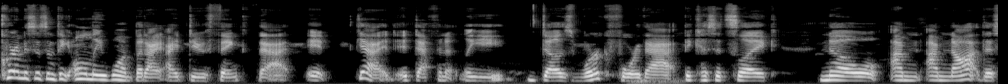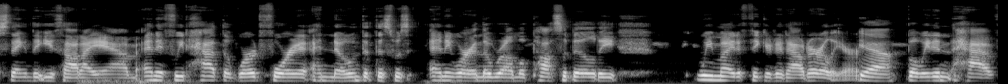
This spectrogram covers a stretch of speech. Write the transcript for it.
Queerness isn't the only one, but I, I do think that it, yeah, it, it definitely does work for that because it's like, no, I'm I'm not this thing that you thought I am. And if we'd had the word for it and known that this was anywhere in the realm of possibility, we might have figured it out earlier. Yeah. But we didn't have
